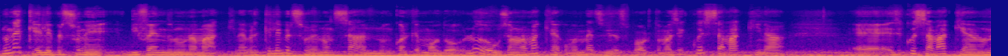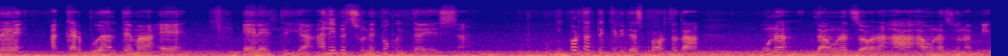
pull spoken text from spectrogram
non è che le persone difendono una macchina, perché le persone non sanno, in qualche modo, loro usano una macchina come mezzo di trasporto, ma se questa macchina, eh, se questa macchina non è a carburante ma è, è elettrica, alle persone poco interessa. L'importante è che li trasporta da una, da una zona A a una zona B.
